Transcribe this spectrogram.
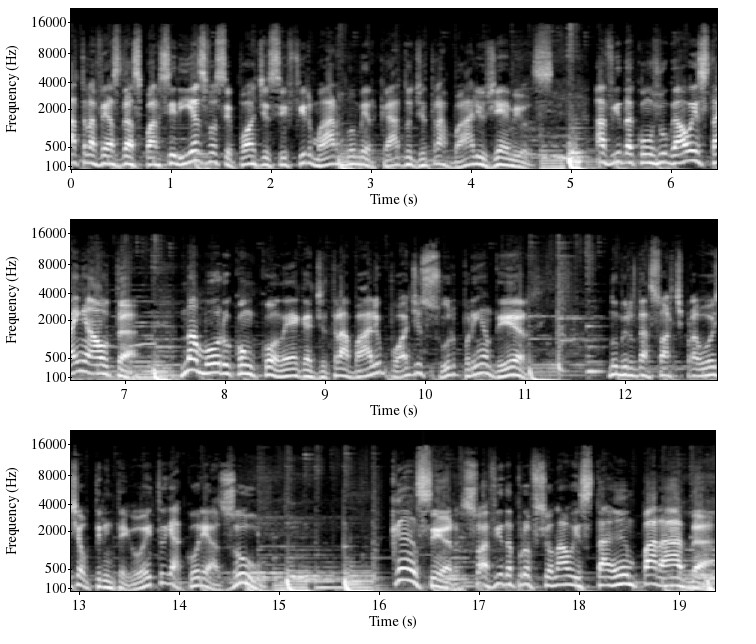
Através das parcerias, você pode se firmar no mercado de trabalho, gêmeos. A vida conjugal está em alta. Namoro com colega de trabalho pode surpreender. Número da sorte para hoje é o 38 e a cor é azul. Câncer, sua vida profissional está amparada.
